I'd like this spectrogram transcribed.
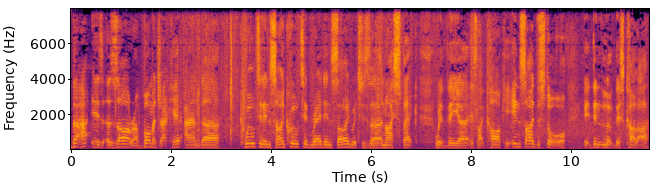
that is a Zara bomber jacket and uh, quilted inside, quilted red inside, which is uh, a nice spec with the, uh, it's like khaki. Inside the store, it didn't look this colour,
